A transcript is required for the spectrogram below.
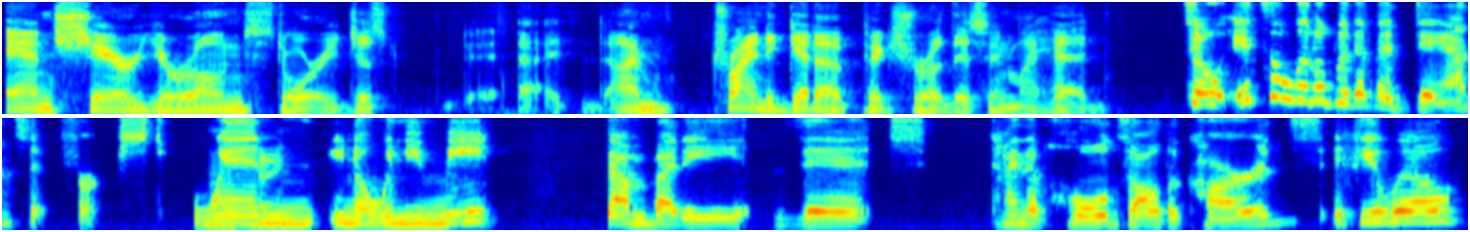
and share your own story? Just, I'm trying to get a picture of this in my head. So it's a little bit of a dance at first. When, okay. you know, when you meet somebody that kind of holds all the cards, if you will,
